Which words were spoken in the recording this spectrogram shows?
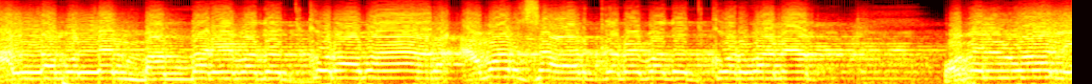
আল্লাহ বললেন বান্দার ইবাদত করো আমার আমার ছাড়ার কার ইবাদত করবা না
